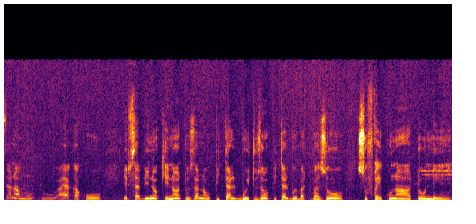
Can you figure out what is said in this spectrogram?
eza na motu ayaka koyebisa bino ke non toza na hôpital boye toza na hôpital boye bato bazosouffrir kuna to ndenge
